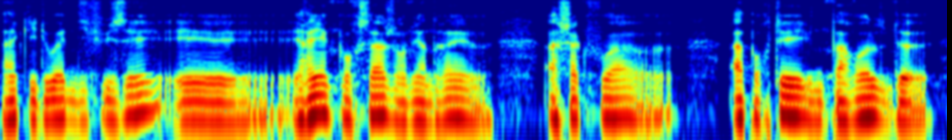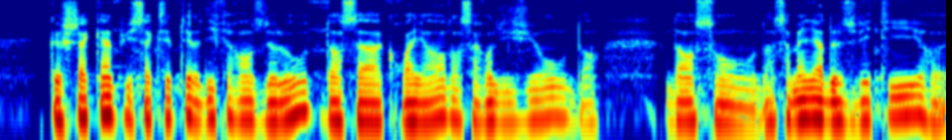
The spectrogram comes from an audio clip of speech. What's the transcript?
hein, qui doit être diffusé. Et, rien que pour ça, je reviendrai euh, à chaque fois euh, apporter une parole de que chacun puisse accepter la différence de l'autre dans sa croyance, dans sa religion, dans, dans, son, dans sa manière de se vêtir, euh,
